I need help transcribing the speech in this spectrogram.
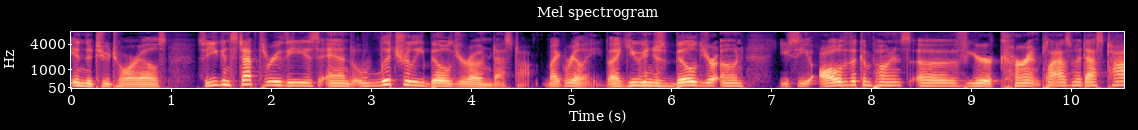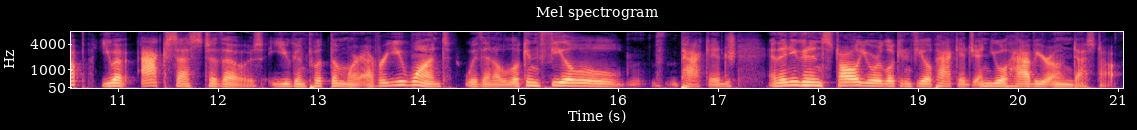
in the tutorials. So you can step through these and literally build your own desktop. Like, really. Like, you can just build your own. You see all of the components of your current Plasma desktop. You have access to those. You can put them wherever you want within a look and feel package. And then you can install your look and feel package and you will have your own desktop.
